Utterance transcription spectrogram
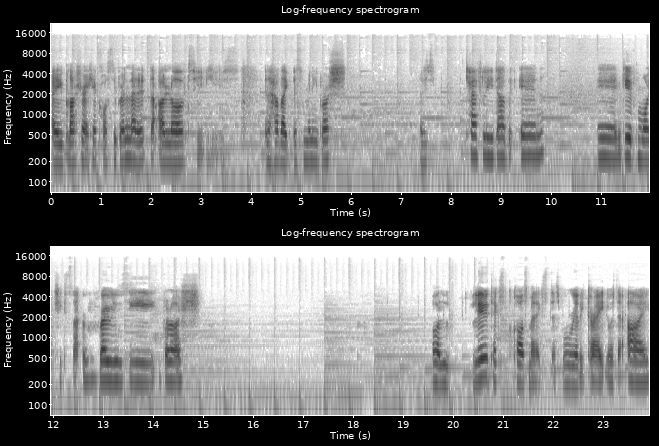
a blush right here called Super Let that I love to use. And I have like this mini brush. I just carefully dab it in and give my cheeks that rosy blush oh, or Lunatick Cosmetics does really great with their eye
